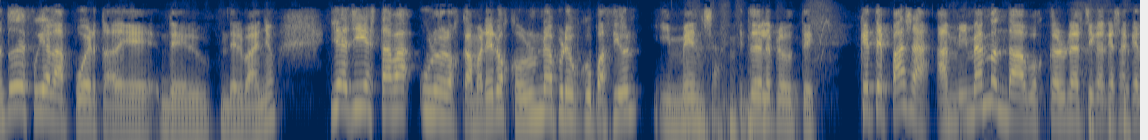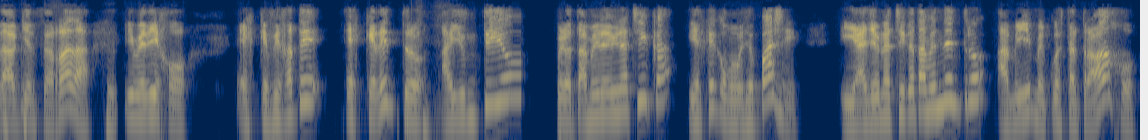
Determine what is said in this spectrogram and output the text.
Entonces fui a la puerta de- del, del baño y allí estaba uno de los camareros con una preocupación inmensa. Entonces le pregunté, ¿qué te pasa? A mí me han mandado a buscar una chica que se ha quedado aquí encerrada. Y me dijo, es que fíjate, es que dentro hay un tío, pero también hay una chica, y es que como yo pase y haya una chica también dentro, a mí me cuesta el trabajo.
